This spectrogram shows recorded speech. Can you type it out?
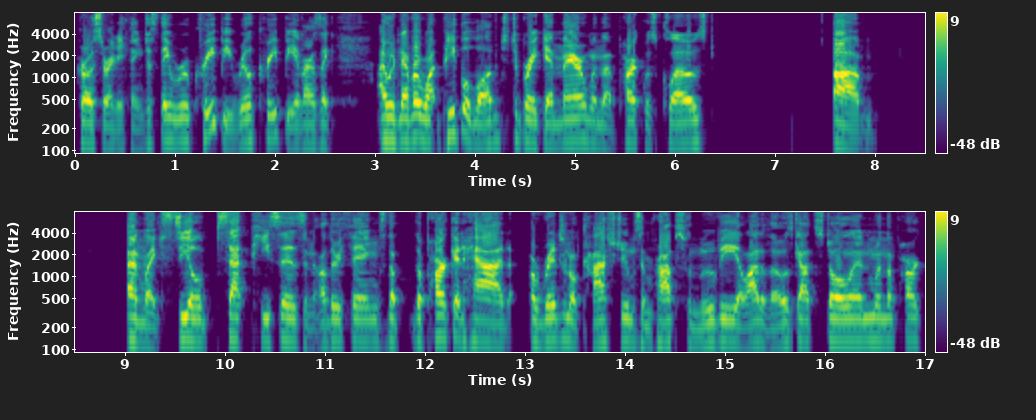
gross or anything. Just they were creepy, real creepy. And I was like, I would never want people loved to break in there when the park was closed. Um and like steal set pieces and other things. The the park had had original costumes and props for the movie. A lot of those got stolen when the park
